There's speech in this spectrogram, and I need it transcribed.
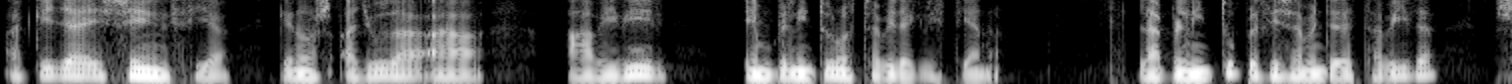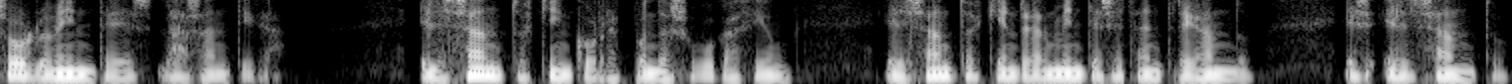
aquella esencia que nos ayuda a, a vivir en plenitud nuestra vida cristiana. La plenitud precisamente de esta vida solamente es la santidad. El santo es quien corresponde a su vocación. El santo es quien realmente se está entregando. Es el santo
